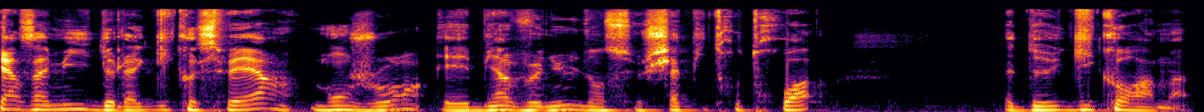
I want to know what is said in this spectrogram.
Chers amis de la geekosphère, bonjour et bienvenue dans ce chapitre 3 de Geekorama.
